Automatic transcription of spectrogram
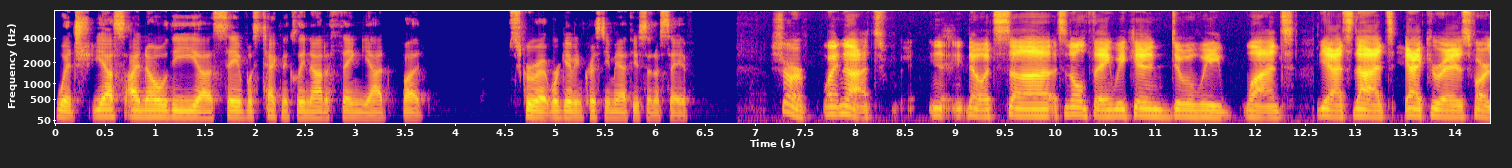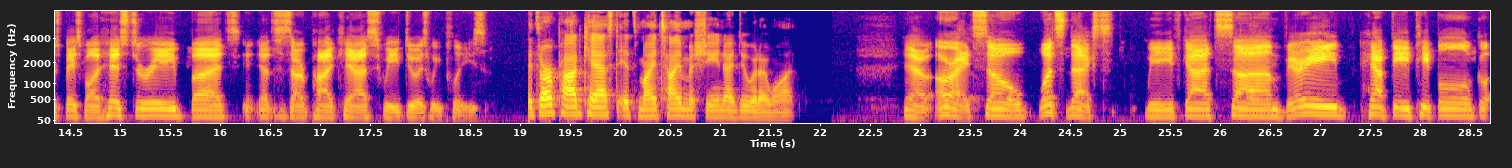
Which, yes, I know the uh, save was technically not a thing yet, but screw it. We're giving Christy Mathewson a save. Sure, why not? You know, it's uh, it's an old thing. We can do what we want. Yeah, it's not accurate as far as baseball history, but you know, this is our podcast. We do as we please. It's our podcast. It's my time machine. I do what I want. Yeah. All right. So what's next? We've got some very happy people go,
